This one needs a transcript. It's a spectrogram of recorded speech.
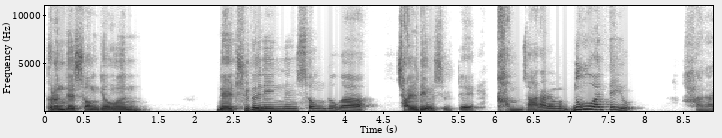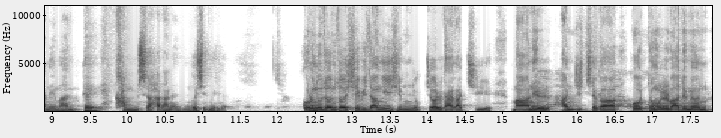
그런데 성경은 내 주변에 있는 성도가 잘 되었을 때 감사하라는 겁니다. 누구한테요? 하나님한테 감사하라는 것입니다. 고린도전서 12장 26절 다 같이 만일 한 지체가 고통을 받으면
